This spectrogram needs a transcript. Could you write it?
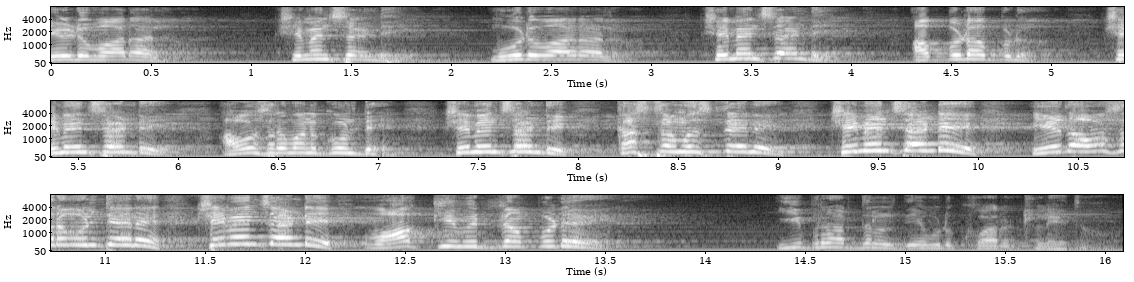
ఏడు వారాలు. క్షమించండి. మూడు వారాలు. క్షమించండి. అప్పుడప్పుడు క్షమించండి. అవసరం అనుకుంటే క్షమించండి. కష్టం వస్తేనే క్షమించండి. ఏదో అవసరం ఉంటేనే క్షమించండి. వాక్యం విన్నప్పుడే ఈ ప్రార్థనలు దేవుడు కోరట్లేదు.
